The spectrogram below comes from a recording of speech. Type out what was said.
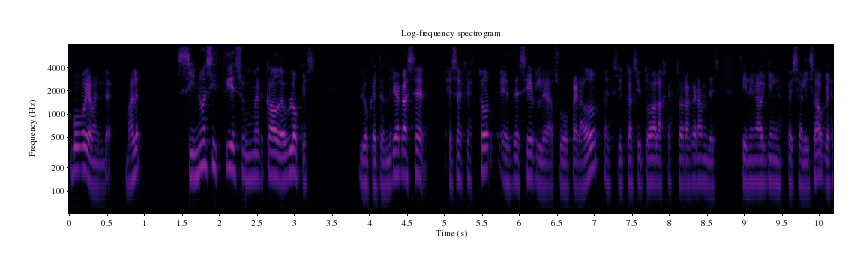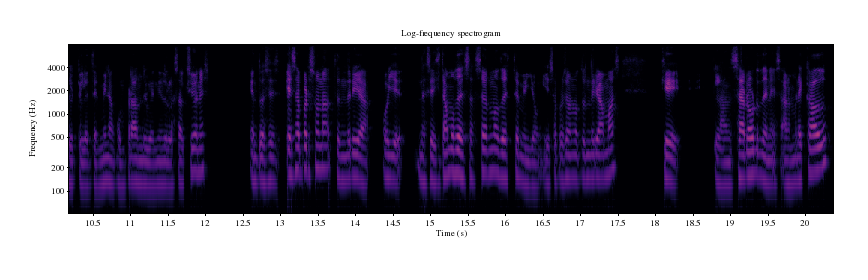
voy a vender, ¿vale? Si no existiese un mercado de bloques, lo que tendría que hacer ese gestor es decirle a su operador, es decir, casi todas las gestoras grandes tienen a alguien especializado que es el que le termina comprando y vendiendo las acciones, entonces, esa persona tendría, oye, necesitamos deshacernos de este millón y esa persona no tendría más que lanzar órdenes al mercado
